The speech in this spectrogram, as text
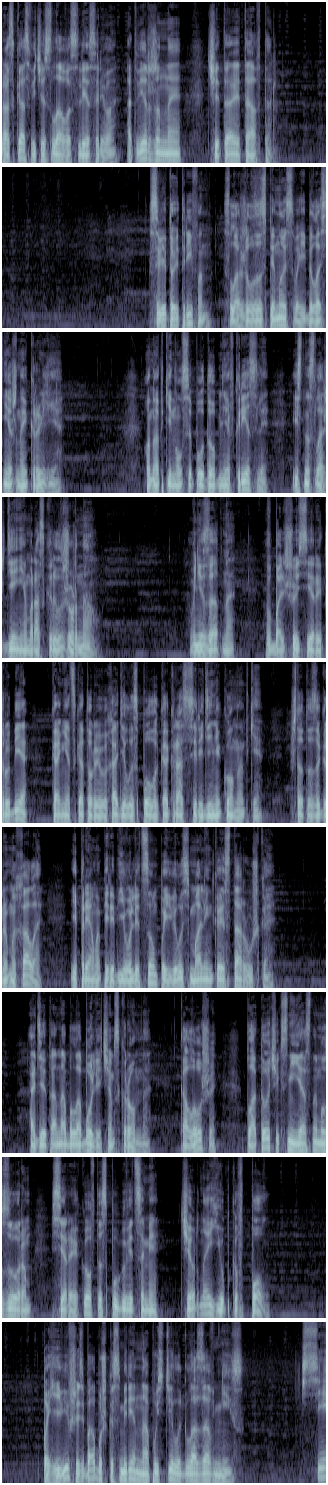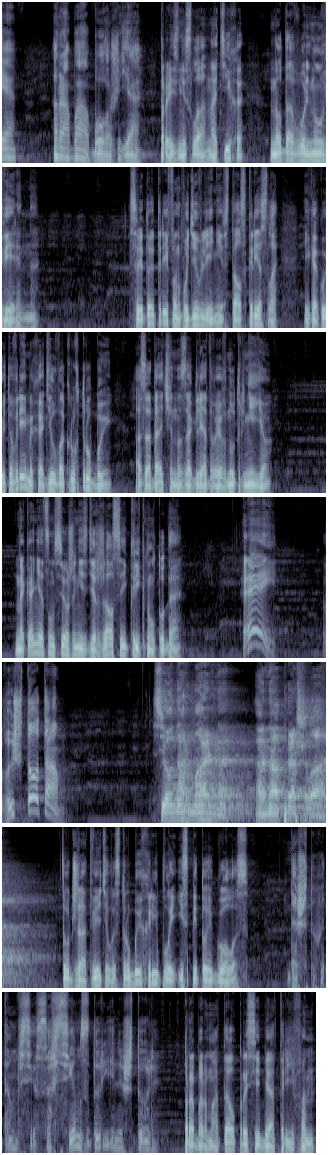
Рассказ Вячеслава Слесарева «Отверженное» читает автор. Святой Трифон сложил за спиной свои белоснежные крылья. Он откинулся поудобнее в кресле и с наслаждением раскрыл журнал. Внезапно в большой серой трубе, конец которой выходил из пола как раз в середине комнатки, что-то загромыхало, и прямо перед его лицом появилась маленькая старушка – Одета она была более чем скромно. Калоши, платочек с неясным узором, серая кофта с пуговицами, черная юбка в пол. Появившись, бабушка смиренно опустила глаза вниз. «Все раба Божья», — произнесла она тихо, но довольно уверенно. Святой Трифон в удивлении встал с кресла и какое-то время ходил вокруг трубы, озадаченно заглядывая внутрь нее — Наконец он все же не сдержался и крикнул туда. «Эй, вы что там?» «Все нормально, она прошла». Тут же ответил из трубы хриплый и спитой голос. «Да что вы там все, совсем сдурели, что ли?» Пробормотал про себя Трифон.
